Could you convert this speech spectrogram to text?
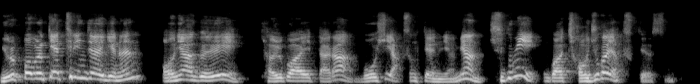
율법을 깨뜨린 자에게는 언약의 결과에 따라 무엇이 약속되었냐면 죽음과 저주가 약속되었습니다.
